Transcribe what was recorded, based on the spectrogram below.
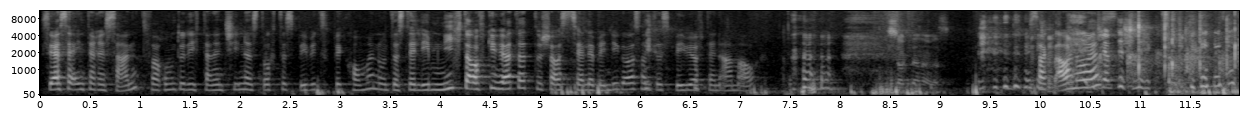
sehr, sehr interessant, warum du dich dann entschieden hast, doch das Baby zu bekommen und dass dein Leben nicht aufgehört hat. Du schaust sehr lebendig aus und das Baby auf deinen Arm auch. Ich sag da noch was. Sagt auch noch was? Ich glaube, das schlägt.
